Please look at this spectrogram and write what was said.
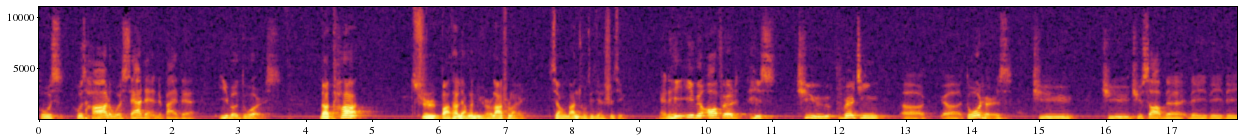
whose whose heart was saddened by the evildoers. 那他是把他两个女儿拉出来，想拦阻这件事情。And he even offered his two virgin uh, uh, daughters to, to, to solve the, the, the,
